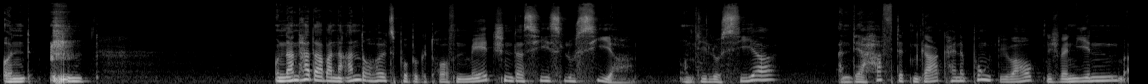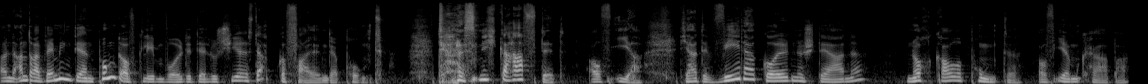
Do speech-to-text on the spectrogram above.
Und, und dann hat er aber eine andere Holzpuppe getroffen, ein Mädchen, das hieß Lucia. Und die Lucia an der hafteten gar keine Punkte, überhaupt nicht. Wenn jeden, ein anderer Wemming, der einen Punkt aufkleben wollte, der Lucia, ist der abgefallen, der Punkt. Der ist nicht gehaftet auf ihr. Die hatte weder goldene Sterne noch graue Punkte auf ihrem Körper.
